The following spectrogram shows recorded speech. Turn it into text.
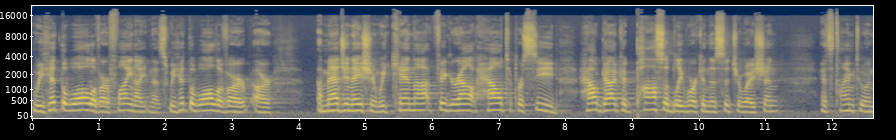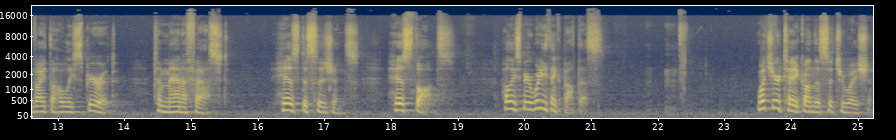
we hit the wall of our finiteness, we hit the wall of our, our imagination, we cannot figure out how to proceed, how God could possibly work in this situation. It's time to invite the Holy Spirit to manifest His decisions, His thoughts. Holy Spirit, what do you think about this? What's your take on this situation?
